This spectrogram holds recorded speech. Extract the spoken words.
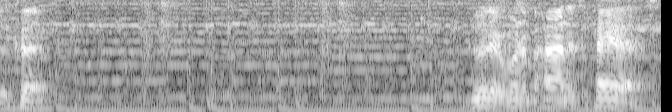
Good cut. Good at running behind his pass.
